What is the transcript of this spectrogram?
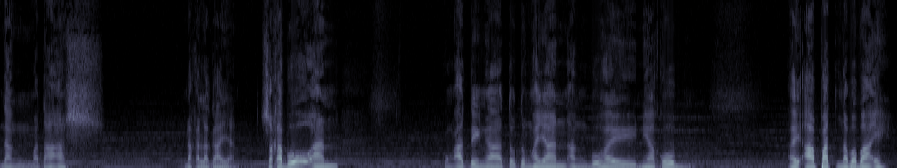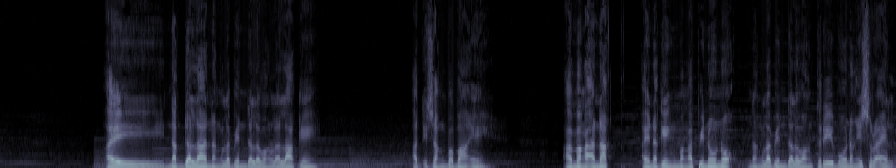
ng mataas na kalagayan. Sa kabuuan, kung ating uh, tutunghayan ang buhay ni Jacob, ay apat na babae ay nagdala ng labindalawang lalaki at isang babae. Ang mga anak ay naging mga pinuno ng labindalawang tribo ng Israel.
